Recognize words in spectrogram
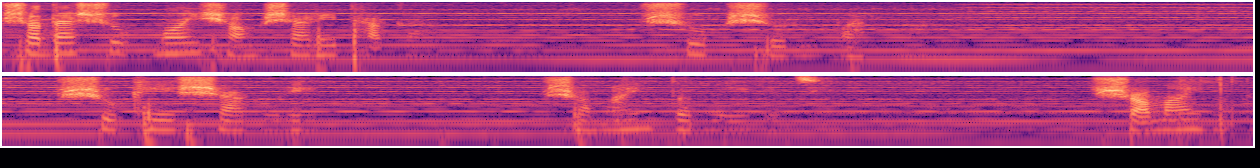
সদা সুখময় সংসারে থাকা, সুখ স্বরূপ আত্মা। সুখের সাগরে সমাহিত হয়ে গেছি। সমাহিত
